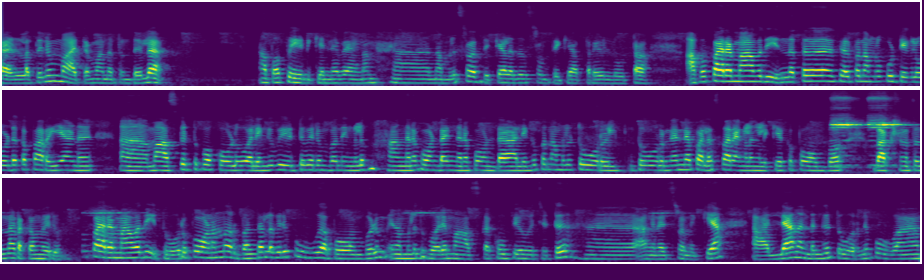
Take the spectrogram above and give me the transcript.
വെള്ളത്തിനും മാറ്റം വന്നിട്ടുണ്ട് അല്ലേ? അപ്പോൾ പേടിക്കന്നെ വേണം. നമ്മൾ ശ്രദ്ധിക്കാനുള്ളത് ശ്രദ്ധിക്കുക അത്രയേ ഉള്ളൂ കേട്ടോ അപ്പോൾ പരമാവധി ഇന്നത്തെ ചിലപ്പോൾ നമ്മൾ കുട്ടികളോടൊക്കെ പറയാണ് മാസ്ക് ഇട്ട് പൊക്കോളൂ അല്ലെങ്കിൽ വീട്ടിൽ വരുമ്പോൾ നിങ്ങൾ അങ്ങനെ പോകണ്ട ഇങ്ങനെ പോകണ്ട അല്ലെങ്കിൽ ഇപ്പോൾ നമ്മൾ ടൂറിൽ ടൂറിന് തന്നെ പല സ്ഥലങ്ങളിലേക്കൊക്കെ പോകുമ്പോൾ ഭക്ഷണത്തിൽ നടക്കം വരും. പരമാവധി ടൂർ പോകണം നിർബന്ധമുള്ളവർ പോവുക. പോകുമ്പോഴും നമ്മൾ ഇതുപോലെ മാസ്ക് ഒക്കെ ഉപയോഗിച്ചിട്ട് അങ്ങനെ ശ്രമിക്കുക അല്ലാന്നുണ്ടെങ്കിൽ ടൂറിന് പോവാൻ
